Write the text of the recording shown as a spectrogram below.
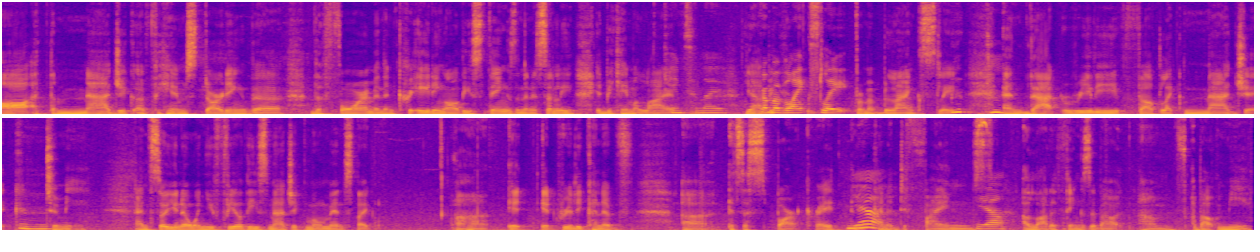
awe at the magic of him starting the the form and then creating all these things, and then it suddenly it became alive. Came to life. Yeah, From a blank slate. from a blank slate. and that really felt like magic Mm-hmm. to me. And so, you know, when you feel these magic moments, like, uh, it it really kind of uh, it's a spark, right? And Yeah. It kind of defines Yeah. a lot of things about um, about me.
